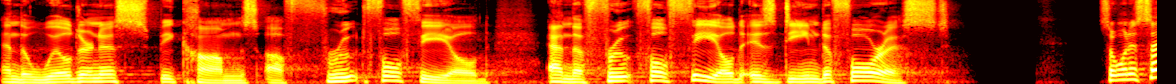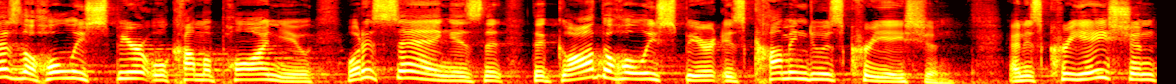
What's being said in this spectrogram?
and the wilderness becomes a fruitful field, and the fruitful field is deemed a forest. So, when it says the Holy Spirit will come upon you, what it's saying is that, that God the Holy Spirit is coming to his creation, and his creation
